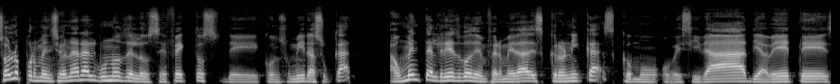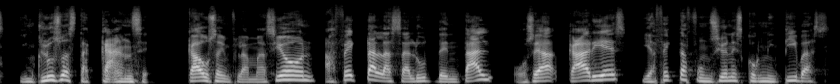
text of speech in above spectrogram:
Solo por mencionar algunos de los efectos de consumir azúcar, aumenta el riesgo de enfermedades crónicas como obesidad, diabetes, incluso hasta cáncer. Causa inflamación, afecta la salud dental, o sea, caries, y afecta funciones cognitivas.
